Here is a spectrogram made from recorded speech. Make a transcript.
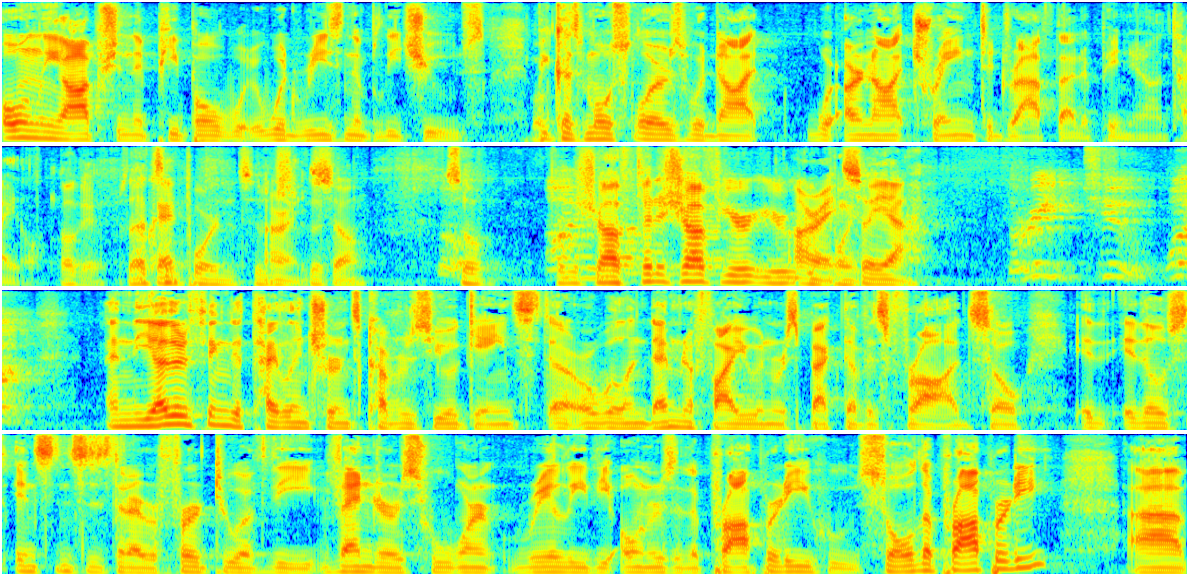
only option that people w- would reasonably choose because most lawyers would not w- are not trained to draft that opinion on title. Okay, so that's Okay. important. So, All right, just- so so finish off finish off your your, all your right, point. so yeah. Three, two, one. And the other thing that title insurance covers you against uh, or will indemnify you in respect of is fraud. So, in, in those instances that I referred to of the vendors who weren't really the owners of the property who sold the property, uh,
